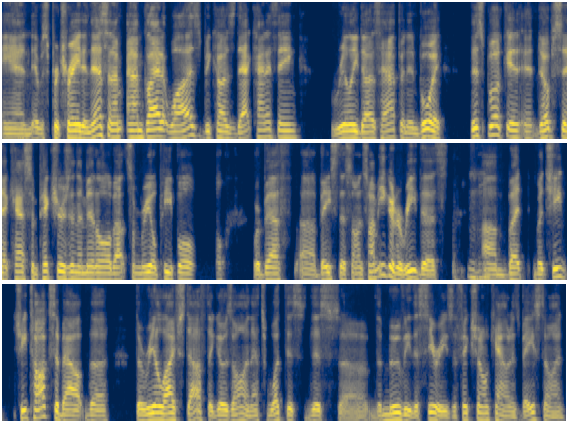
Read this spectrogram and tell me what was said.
and mm-hmm. it was portrayed in this and I'm and I'm glad it was because that kind of thing really does happen and boy this book at, Dope Sick has some pictures in the middle about some real people where Beth uh, based this on so I'm eager to read this mm-hmm. um, but but she she talks about the the real life stuff that goes on that's what this this uh, the movie the series the fictional account is based on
